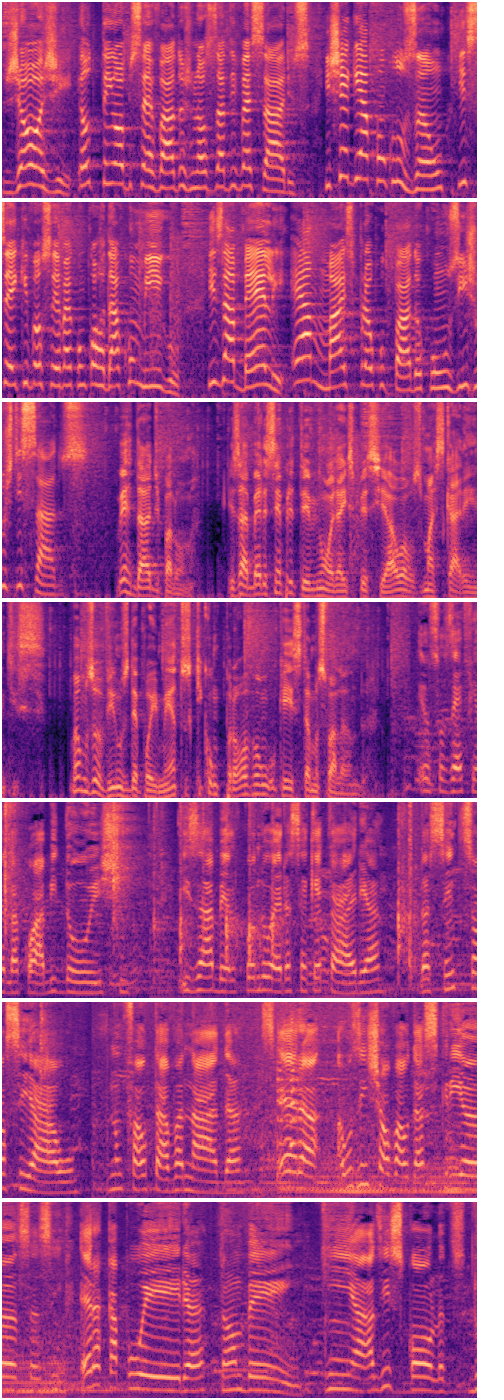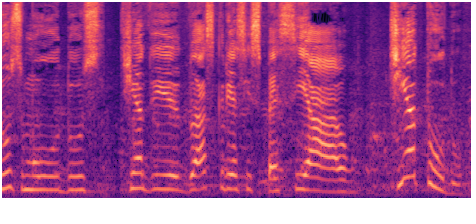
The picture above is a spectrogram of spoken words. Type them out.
Jorge, eu tenho observado os nossos adversários e cheguei à conclusão e sei que você vai concordar comigo. Isabelle é a mais preocupada com os injustiçados. Verdade, Paloma. Isabelle sempre teve um olhar especial aos mais carentes. Vamos ouvir uns depoimentos que comprovam o que estamos falando. Eu sou Zé Filha da Coab 2. Isabel, quando era secretária da Centro Social, não faltava nada. Era os enxoval das crianças, era capoeira também. Tinha as escolas dos mudos, tinha de, das crianças especial, tinha tudo.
